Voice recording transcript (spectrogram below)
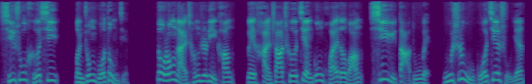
习书河西，问中国动静。窦融乃承之立康，为汉莎车建功怀德王，西域大都尉，五十五国皆属焉。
